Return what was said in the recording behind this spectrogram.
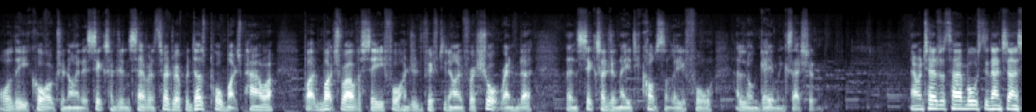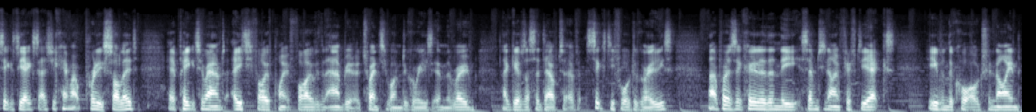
or the Core Ultra 9 at 607, Threadripper does pull much power, but I'd much rather see 459 for a short render than 680 constantly for a long gaming session. Now in terms of thermals, the 9960X actually came out pretty solid. It peaked around 85.5 with an ambient of 21 degrees in the room. That gives us a delta of 64 degrees. That puts it cooler than the 7950X, even the Core Ultra 9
